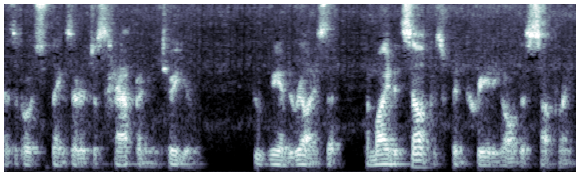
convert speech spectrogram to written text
as opposed to things that are just happening to you. You begin to realize that the mind itself has been creating all this suffering.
